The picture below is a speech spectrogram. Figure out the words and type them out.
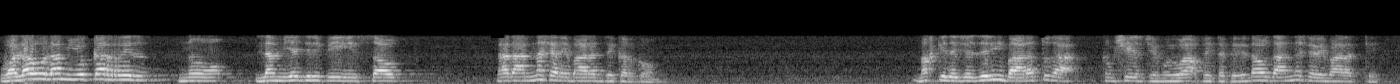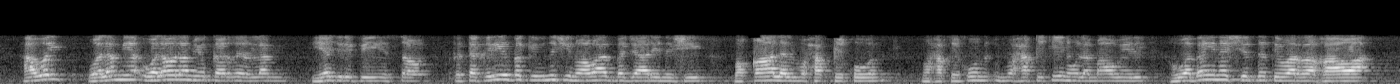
ولو لم يكرر نو لم يجري فيه الصوت دا د نشر عبارت ذکر کوم مخکې د جزري عبارت دا کوم شعر چې مو واقف تکریر دا او د نشر عبارت ته هوي ولم ي... ولو لم يكرر لم يجري فيه الصوت که تکریر بکې ونشي نو आवाज به جاری نشي وقال المحققون محققون محققين علماء ویلي هو بين الشده والرخاوه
